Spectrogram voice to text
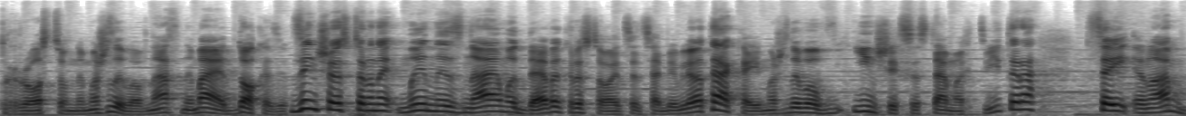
просто неможливо. В нас немає доказів. З іншої сторони, ми не знаємо, де використовується ця бібліотека, і можливо в інших системах Твіттера цей енам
